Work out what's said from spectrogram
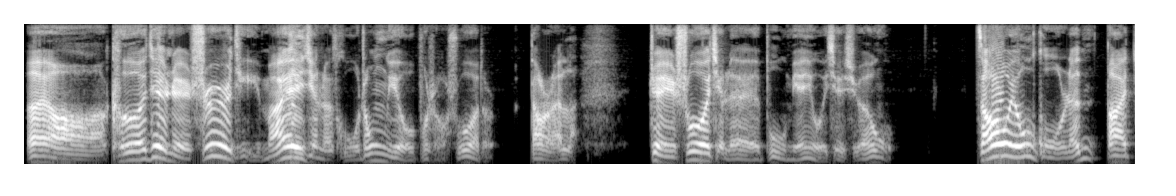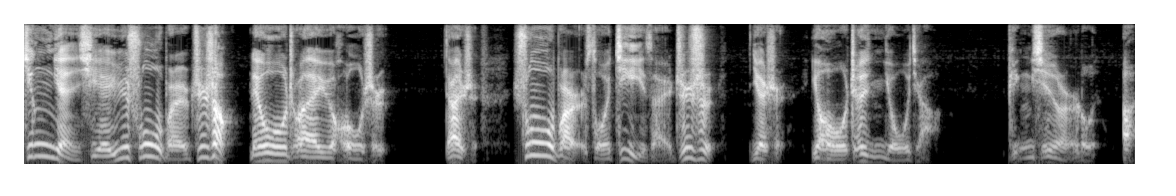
哎呀，可见这尸体埋进了土中也有不少说的。当然了，这说起来不免有些玄乎。早有古人把经验写于书本之上，流传于后世。但是书本所记载之事也是有真有假，平心而论啊，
